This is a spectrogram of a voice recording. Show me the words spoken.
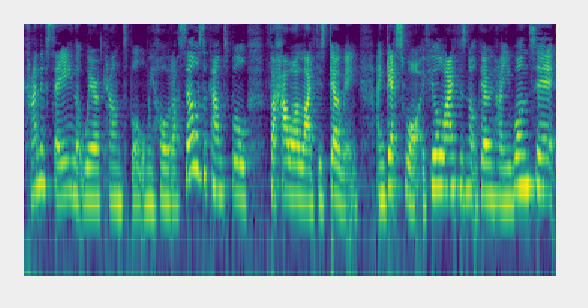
kind of saying that we're accountable and we hold ourselves accountable for how our life is going. And guess what? If your life is not going how you want it,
